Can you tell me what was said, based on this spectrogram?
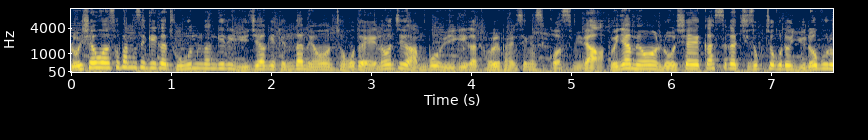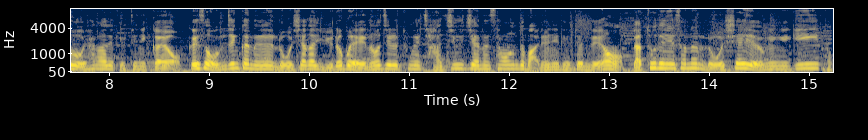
러시아와 서방 세계가 좋은 관계를 유지하게 된다면 적어도 에너지 안보 위기가 덜 발생했을 것 같습니다. 왜냐하면 러시아의 가스가 지속적으로 유럽으로 향하게 될 테니까요. 그래서 언젠가는 러시아가 유럽을 에너지를 통해 자지우지하는 상황도 마련이 될 텐데요. 나토 내에서는 러시아의 영향력이 더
